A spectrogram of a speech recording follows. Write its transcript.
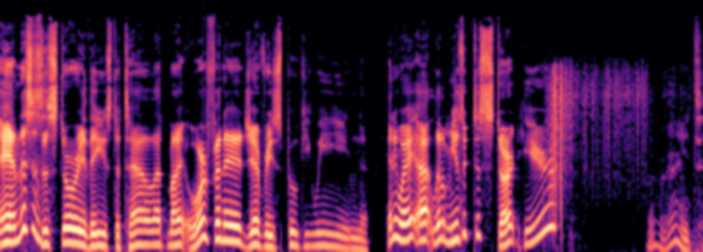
and this is a story they used to tell at my orphanage every spooky ween. Anyway, uh, little music to start here. All right.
